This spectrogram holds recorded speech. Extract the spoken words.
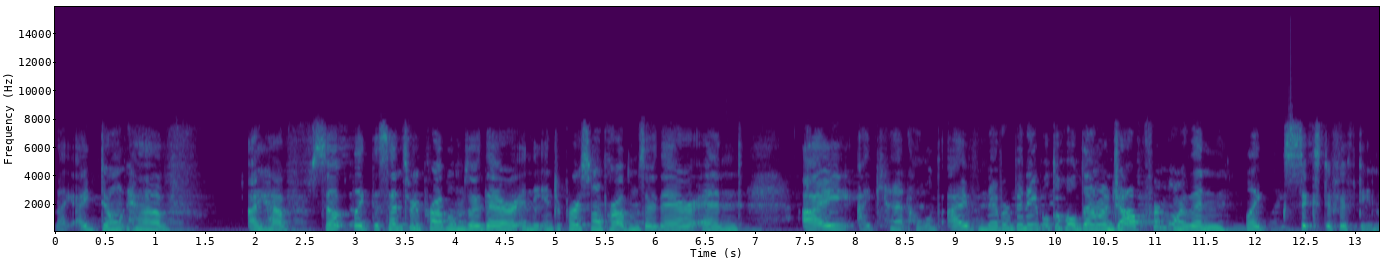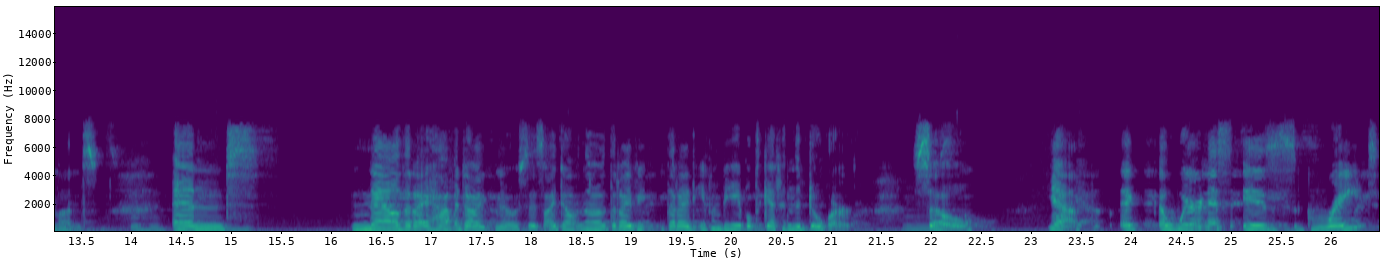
like I don't have. I have so like the sensory problems are there and the interpersonal problems are there and I I can't hold I've never been able to hold down a job for more than like 6 to 15 months. hmm And now that I have a diagnosis, I don't know that I've e- that I'd even be able to get in the door. So, yeah, a- awareness is great,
